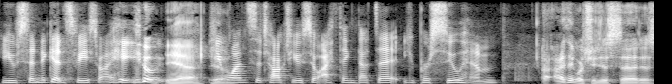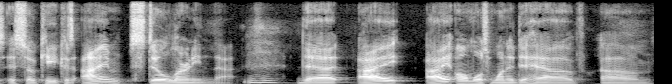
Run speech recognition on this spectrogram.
you sinned against me, so I hate you. Yeah. He Yeah. wants to talk to you. So I think that's it. You pursue Him. I I think what you just said is is so key because I'm still learning that Mm-hmm. that I I almost wanted to have um,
